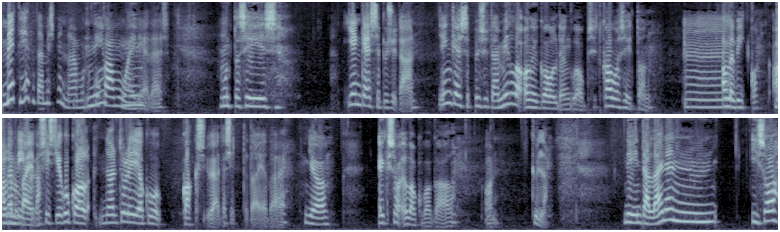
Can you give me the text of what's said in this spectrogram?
Me tiedetään, missä mennään, mutta Niin, kukaan muu ei niin. tietäisi. Mutta siis Jenkeissä pysytään. Jenkeissä pysytään. Milloin oli Golden Globesit? Kauan siitä on? Mm, Alle viikko. alle viikko. päivä. Siis joku kol... no, tuli joku kaksi yötä sitten tai jotain. Joo. Eikö se ole elokuvagaala? On. Kyllä. Niin tällainen iso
